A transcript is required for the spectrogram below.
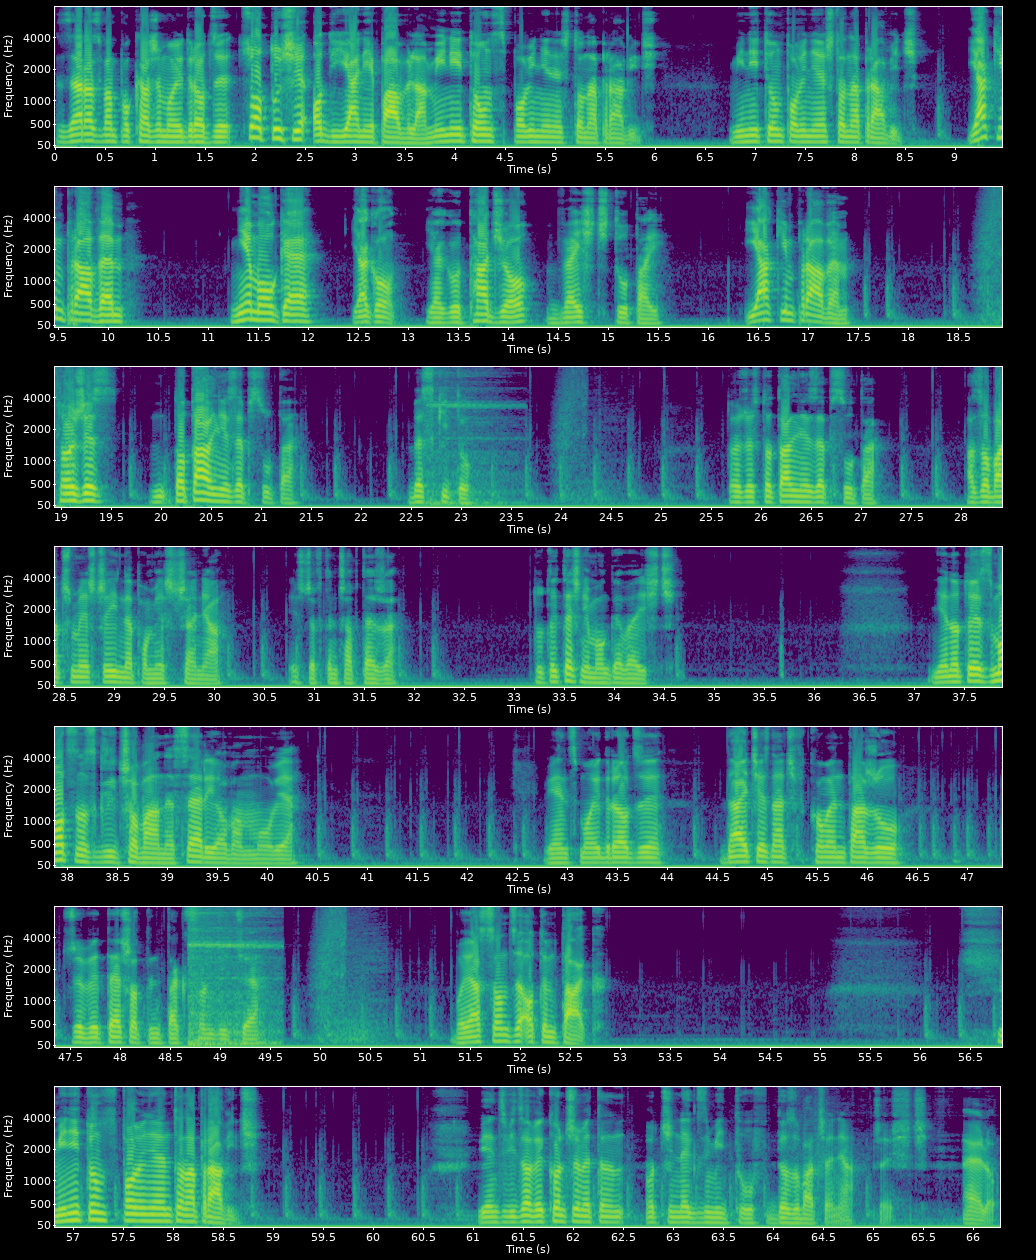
zaraz wam pokażę, moi drodzy, co tu się odjanie Pawla. Minitunes powinieneś to naprawić. Minitun powinieneś to naprawić. Jakim prawem nie mogę jako, jako Tadzio wejść tutaj? Jakim prawem? To już jest totalnie zepsute. Bez kitu. To już jest totalnie zepsute. A zobaczmy jeszcze inne pomieszczenia. Jeszcze w tym chapterze. Tutaj też nie mogę wejść. Nie no, to jest mocno zgliczowane, serio wam mówię. Więc moi drodzy, dajcie znać w komentarzu, czy wy też o tym tak sądzicie. Bo ja sądzę o tym tak. Minitunes powinien to naprawić. Więc widzowie, kończymy ten odcinek z mitów. Do zobaczenia. Cześć. Elo.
